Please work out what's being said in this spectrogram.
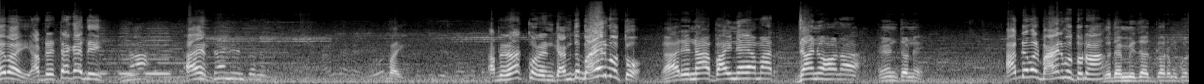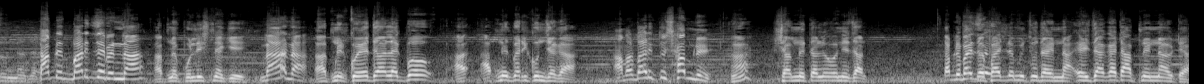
এ ভাই আপনি টাকা দেই। না আয়েন। ভাই। আপনি রাগ করেন কি? আমি তো ভাইয়ের মতো। আরে না ভাই নাই আমার। জানো হ না এনতনে আপনি আমার ভাইয়ের মতো না। কোথায় মিজাজ গরম করুন না আপনি বাড়িতে যাবেন না। আপনি পুলিশ নাকি? না না। আপনি কয়ে দেওয়া লাগবো আপনার বাড়ি কোন জায়গা? আমার বাড়ি তো সামনে। হ্যাঁ? সামনে তাহলে উনি যান। আপনি বাইরে ফাইজলামি চুদাই না। এই জায়গাটা আপনার না ওটা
